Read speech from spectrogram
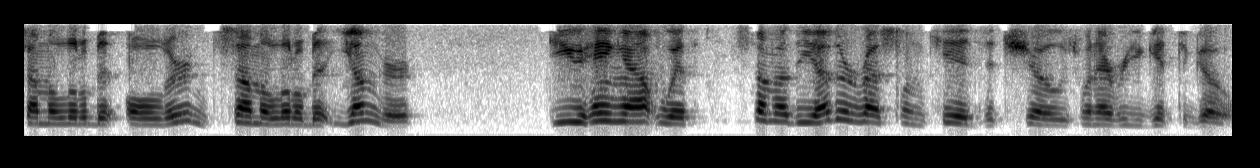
some a little bit older, and some a little bit younger. Do you hang out with some of the other wrestling kids at shows whenever you get to go?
